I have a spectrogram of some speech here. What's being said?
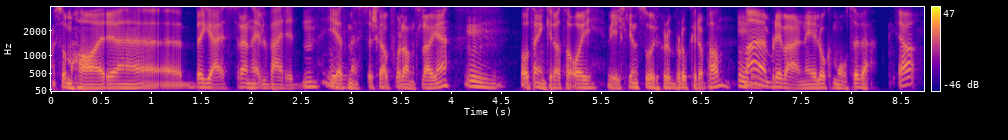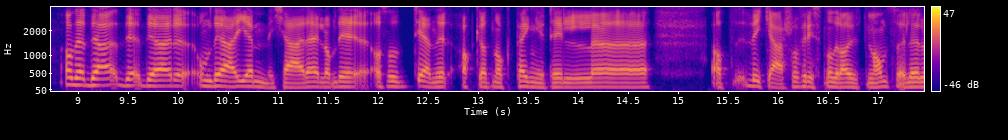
Som har uh, begeistra en hel verden i et mesterskap for landslaget, mm. og tenker at oi, hvilken storklubb plukker opp han? Nei, jeg blir værende i Lokomotiv, jeg. Ja, og det, det, er, det, det er om de er hjemmekjære, eller om de altså, tjener akkurat nok penger til eh, at det ikke er så fristende å dra utenlands, eller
